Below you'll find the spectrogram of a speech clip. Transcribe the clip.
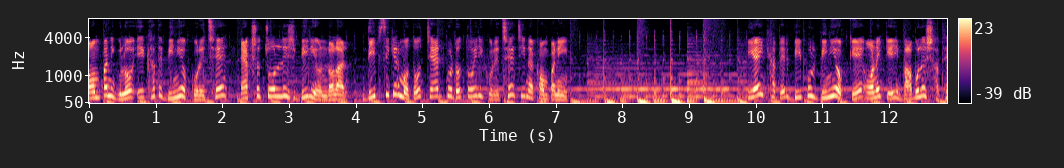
কোম্পানিগুলো এ খাতে বিনিয়োগ করেছে একশো চল্লিশ বিলিয়ন ডলার। ডিপসিকের মতো চ্যাটবোটও তৈরি করেছে চীনা কোম্পানি। এআই খাতের বিপুল বিনিয়োগকে অনেকেই বাবুলের সাথে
